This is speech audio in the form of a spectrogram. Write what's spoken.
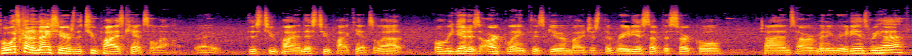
but what's kind of nice here is the 2 pi's cancel out, right? This 2 pi and this 2 pi cancel out. What we get is arc length is given by just the radius of the circle times however many radians we have.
